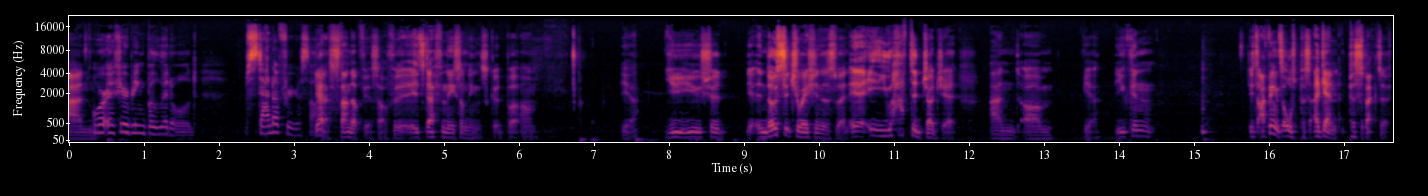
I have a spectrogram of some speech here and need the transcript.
and Or if you're being belittled, stand up for yourself. yeah, stand up for yourself. It's definitely something that's good, but um, yeah, you you should in those situations when it, you have to judge it, and um, yeah, you can. It's I think it's all pers- again perspective.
